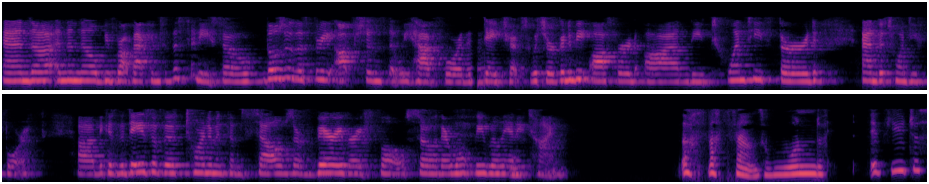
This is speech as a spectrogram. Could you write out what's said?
and uh, and then they'll be brought back into the city. So those are the three options that we have for the day trips, which are going to be offered on the 23rd and the 24th. Uh, because the days of the tournament themselves are very, very full, so there won't be really any time. Oh, that sounds wonderful if you just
